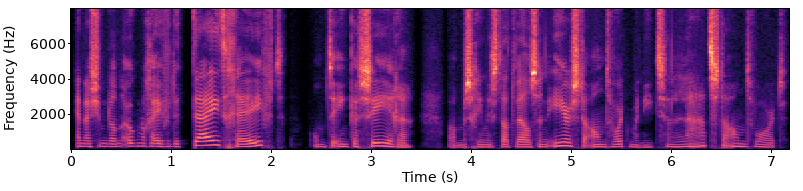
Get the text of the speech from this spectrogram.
En als je hem dan ook nog even de tijd geeft om te incasseren. Want misschien is dat wel zijn eerste antwoord, maar niet zijn laatste antwoord.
